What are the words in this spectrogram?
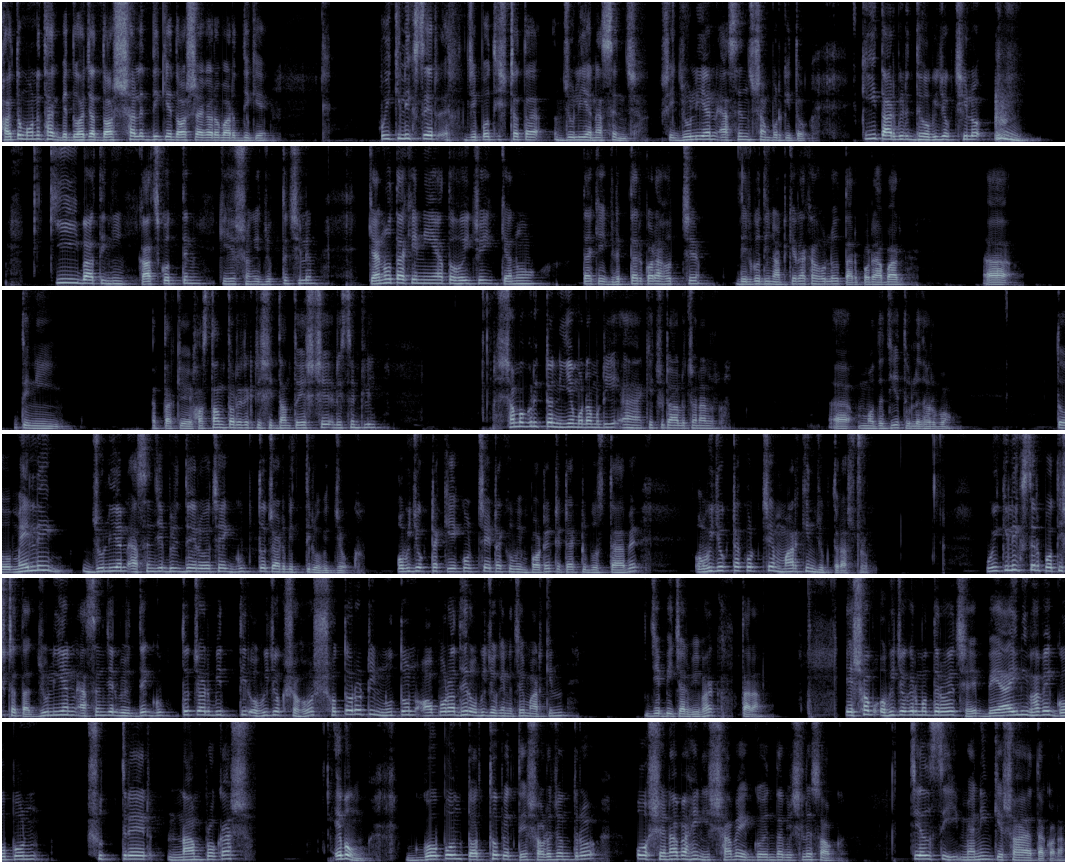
হয়তো মনে থাকবে দু হাজার দশ সালের দিকে, দশ এগারো বারোর দিকে, উইকিলিক্সের যে প্রতিষ্ঠাতা জুলিয়ান অ্যাসেঞ্জ, সেই জুলিয়ান অ্যাসেঞ্জ সম্পর্কিত কি তার বিরুদ্ধে অভিযোগ ছিল? কি বা তিনি কাজ করতেন? কিসের সঙ্গে যুক্ত ছিলেন? কেন তাকে নিয়ে এত হইচই? কেন তাকে গ্রেপ্তার করা হচ্ছে? দীর্ঘদিন আটকে রাখা হলো, তারপরে আবার তিনি তাকে হস্তান্তরের একটি সিদ্ধান্ত এসছে রিসেন্টলি সামগ্রিকটা নিয়ে মোটামুটি কিছুটা আলোচনার মধ্যে দিয়ে তুলে ধরবো। তো মেইনলি জুলিয়ান অ্যাসেঞ্জের বিরুদ্ধে রয়েছে গুপ্তচর বৃত্তির অভিযোগ। অভিযোগটা কে করছে এটা খুব ইম্পর্টেন্ট এটা একটু বুঝতে হবে। অভিযোগটা করছে মার্কিন যুক্তরাষ্ট্র। উইকিলিক্সের প্রতিষ্ঠাতা জুলিয়ান অ্যাসেঞ্জের বিরুদ্ধে গুপ্তচর বৃত্তির অভিযোগ সহ সতেরোটি নূতন অপরাধের অভিযোগ এনেছে মার্কিন যে বিচার বিভাগ, তারা। এসব অভিযোগের মধ্যে রয়েছে, বেআইনিভাবে গোপন সূত্রের নাম প্রকাশ এবং গোপন তথ্য পেতে ষড়যন্ত্র ও সেনাবাহিনীর সাবেক গোয়েন্দা বিশ্লেষক চেলসি ম্যানিংকে সহায়তা করা।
